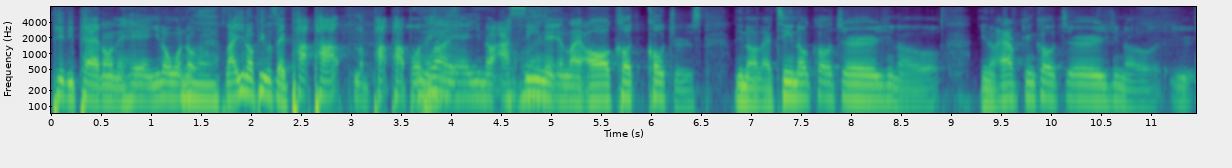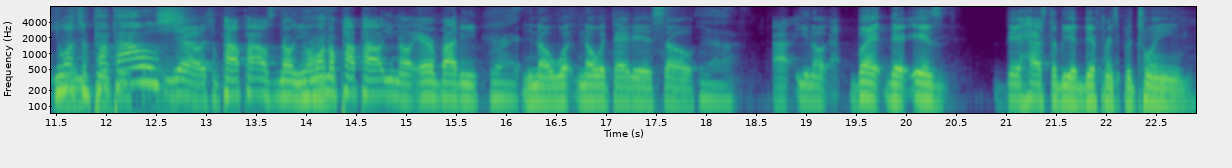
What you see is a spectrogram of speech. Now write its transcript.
pity pat on the hand. You don't want no like you know people say pop pop like, pop pop on the Right. hand. You know I seen it in like all cult- cultures. You know Latino cultures. You know you know African cultures. You know you, You want know, some pop pow-pows? Yeah, some pow pows. No, you don't want no pop pow. You know everybody. Right. You know what know what that is. So Yeah. I, you know, but there is there has to be a difference between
